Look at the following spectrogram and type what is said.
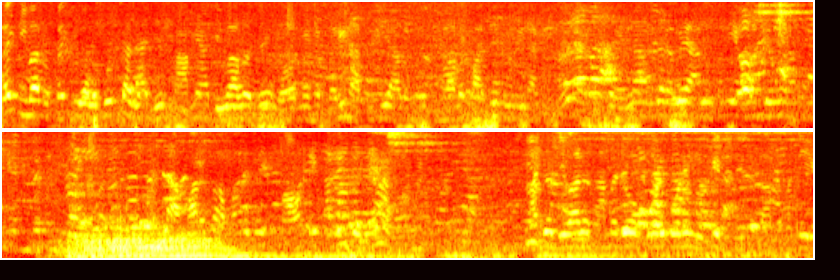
કઈ દિવાલો કઈ દિવાલો પૂછતા જે સામે આ દિવાલો છે ગવર્મેન્ટે કરી નાખી છે આ લોકોએ દિવાલો પાછી તોડી નાખી છે. એના અંદર હવે આ લોકોની અવર જવર જ ને. દિવાલો સામે જો તોડી તોડી મૂકી દીધી બધી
